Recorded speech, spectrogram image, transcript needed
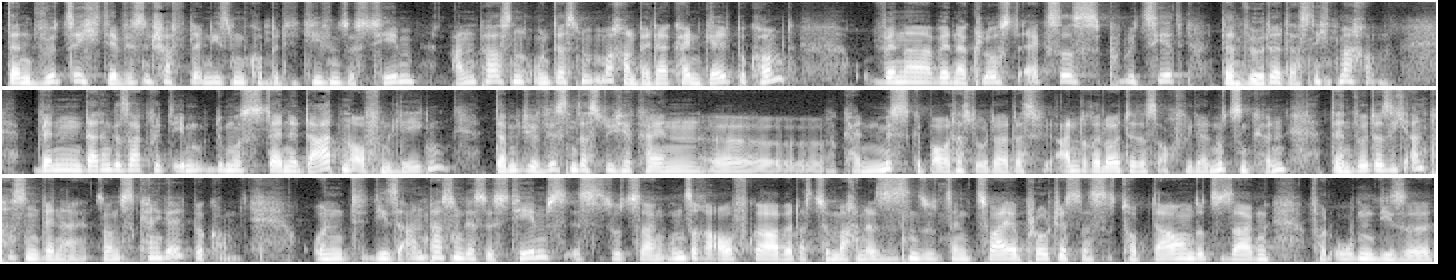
dann wird sich der Wissenschaftler in diesem kompetitiven System anpassen und das machen. Wenn er kein Geld bekommt, wenn er, wenn er Closed Access publiziert, dann würde er das nicht machen. Wenn dann gesagt wird, du musst deine Daten offenlegen, damit wir wissen, dass du hier keinen, äh, keinen Mist gebaut hast oder dass andere Leute das auch wieder nutzen können, dann wird er sich anpassen, wenn er sonst kein Geld bekommt. Und diese Anpassung des Systems ist sozusagen unsere Aufgabe, das zu machen. Das sind sozusagen zwei Approaches, das ist top-down sozusagen, von oben diese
